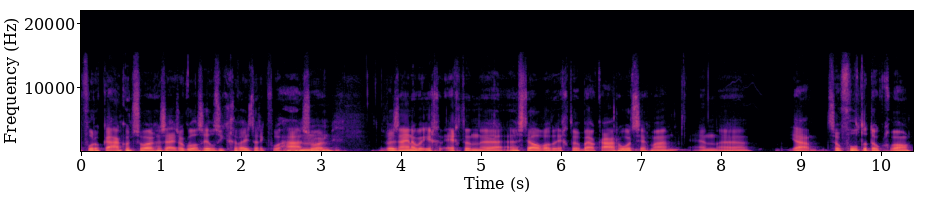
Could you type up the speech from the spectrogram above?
Voor elkaar kunt zorgen. Zij is ook wel eens heel ziek geweest dat ik voor haar zorg. Dus wij zijn ook echt, echt een, eh, een stel wat echt eh, bij elkaar hoort, zeg maar. En eh, ja, zo voelt het ook gewoon.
